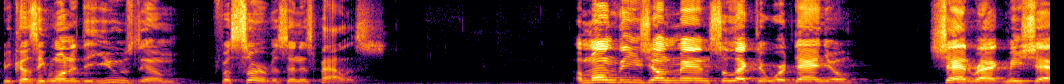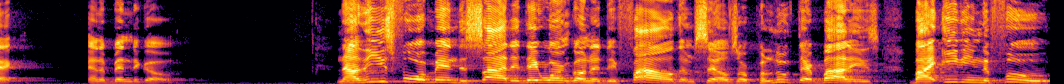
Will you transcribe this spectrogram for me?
because he wanted to use them for service in his palace. Among these young men selected were Daniel, Shadrach, Meshach, and Abednego. Now, these four men decided they weren't going to defile themselves or pollute their bodies by eating the food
